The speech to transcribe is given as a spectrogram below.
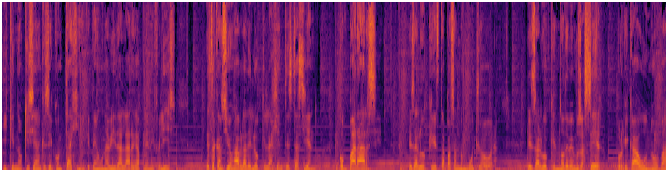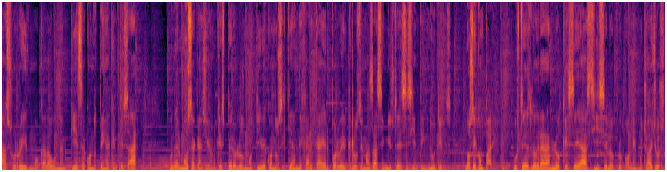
y que no quisieran que se contagien que tengan una vida larga, plena y feliz. Esta canción habla de lo que la gente está haciendo, compararse. Es algo que está pasando mucho ahora. Es algo que no debemos hacer, porque cada uno va a su ritmo, cada uno empieza cuando tenga que empezar. Una hermosa canción que espero los motive cuando se quieran dejar caer por ver que los demás hacen y ustedes se sienten inútiles. No se comparen, ustedes lograrán lo que sea si se lo proponen muchachos.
